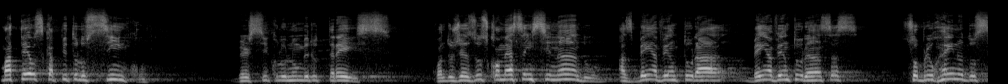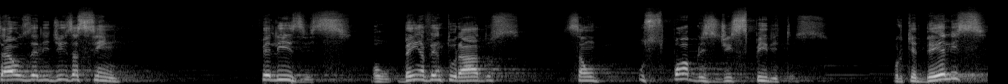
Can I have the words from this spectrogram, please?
Mateus capítulo 5, versículo número 3. Quando Jesus começa ensinando as bem-aventuranças sobre o reino dos céus, ele diz assim: Felizes ou bem-aventurados são os pobres de espíritos, porque deles,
